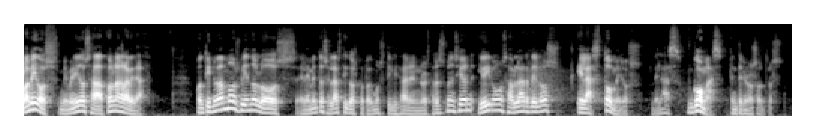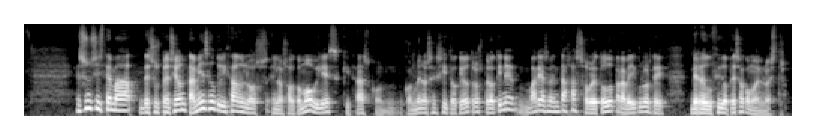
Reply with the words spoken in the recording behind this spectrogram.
Hola amigos, bienvenidos a Zona Gravedad. Continuamos viendo los elementos elásticos que podemos utilizar en nuestra suspensión y hoy vamos a hablar de los elastómeros, de las gomas entre nosotros. Es un sistema de suspensión, también se ha utilizado en los, en los automóviles, quizás con, menos éxito que otros, pero tiene varias ventajas, sobre todo para vehículos de, reducido peso como el nuestro.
